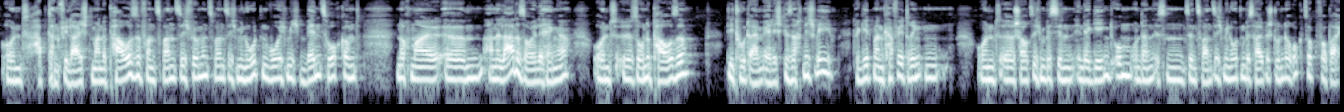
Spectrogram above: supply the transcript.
und habe dann vielleicht mal eine Pause von 20, 25 Minuten, wo ich mich, wenn es hochkommt, nochmal ähm, an eine Ladesäule hänge. Und äh, so eine Pause, die tut einem ehrlich gesagt nicht weh. Da geht man einen Kaffee trinken und äh, schaut sich ein bisschen in der Gegend um und dann ein, sind 20 Minuten bis halbe Stunde ruckzuck vorbei.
